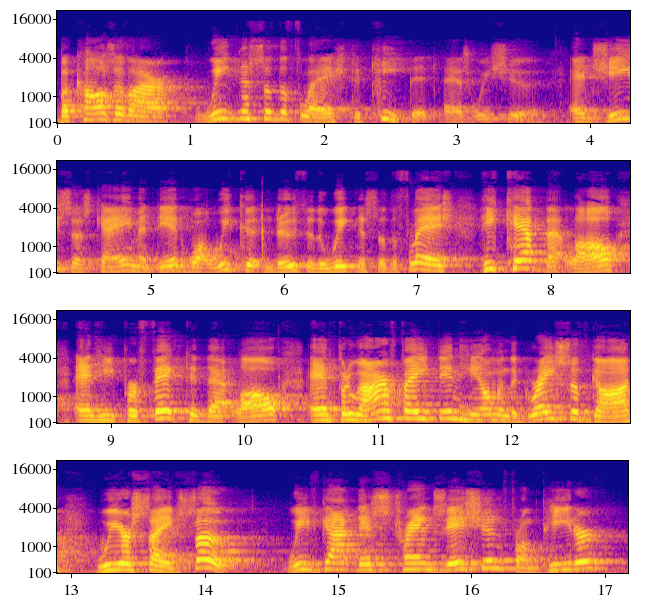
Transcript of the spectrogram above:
because of our weakness of the flesh to keep it as we should. And Jesus came and did what we couldn't do through the weakness of the flesh. He kept that law and He perfected that law. And through our faith in Him and the grace of God, we are saved. So, we've got this transition from Peter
